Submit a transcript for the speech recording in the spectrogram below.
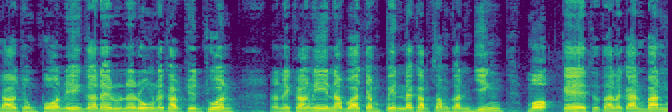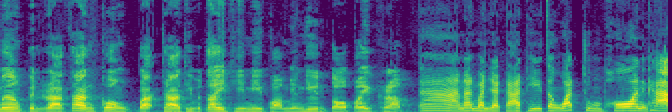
ชาวชุมพรเองก็ได้รณรงค์นะครับเชิญชวนในครั้งนี้นับว่าจำเป็นนะครับสำคัญยิ่งเหมาะแก่สถานการณ์บ้านเมืองเป็นรากฐานของประชาธิปไตยที่มีความยั่งยืนต่อไปครับ อ่า นั่นบรรยากาศที่จังหวัดชุมพรค่ะ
